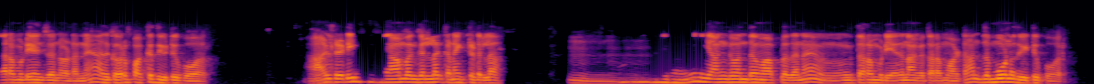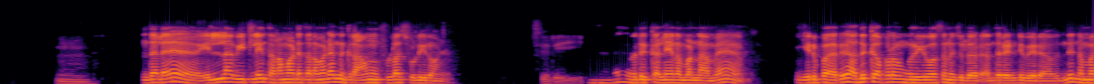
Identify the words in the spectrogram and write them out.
தர முடியும்னு சொன்ன உடனே அதுக்கப்புறம் பக்கத்து வீட்டுக்கு போவார். ஆல்ரெடி கிராமங்கள்லாம் கனெக்டட்ல. நீங்க அங்க வந்த மாப்பிள்ள தானே உங்க தர முடியாது நாங்க தர மாட்டோம் அந்த மூணாவது வீட்டுக்கு போவார். ம். இந்தால எல்லா வீட்லயும் தரமாட்டேன் தரமாட்டேன் அந்த கிராமம் ஃபுல்லா சொல்லிடுவாங்க சரி. அவரு கல்யாணம் பண்ணாம இருப்பாரு. அதுக்கப்புறம் ஒரு யோசனை சொல்லுவாரு அந்த ரெண்டு பேரும் வந்து நம்ம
